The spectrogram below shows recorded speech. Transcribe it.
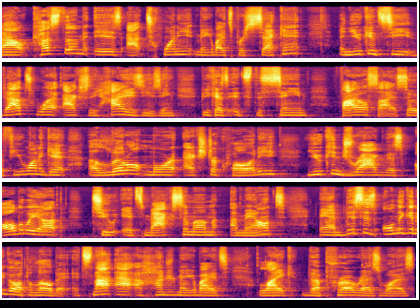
Now, custom is at 20 megabytes per second, and you can see that's what actually high is using because it's the same file size. So if you wanna get a little more extra quality, you can drag this all the way up to its maximum amount. And this is only gonna go up a little bit. It's not at 100 megabytes like the ProRes was,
